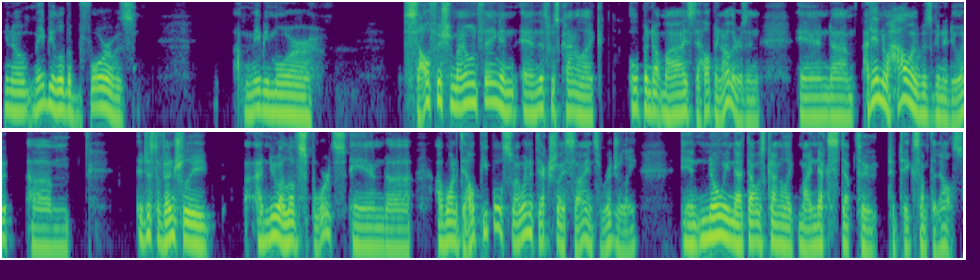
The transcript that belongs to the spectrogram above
You know maybe a little bit before it was uh, maybe more selfish in my own thing and and this was kind of like opened up my eyes to helping others and and um, i didn't know how i was going to do it um it just eventually i knew i love sports and uh i wanted to help people so i went into exercise science originally and knowing that that was kind of like my next step to to take something else.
